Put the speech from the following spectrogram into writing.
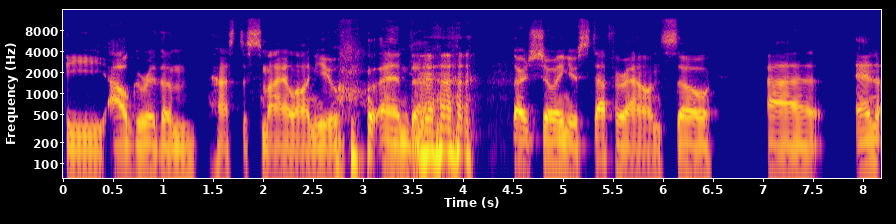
the algorithm has to smile on you and uh, start showing your stuff around. So, uh, and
